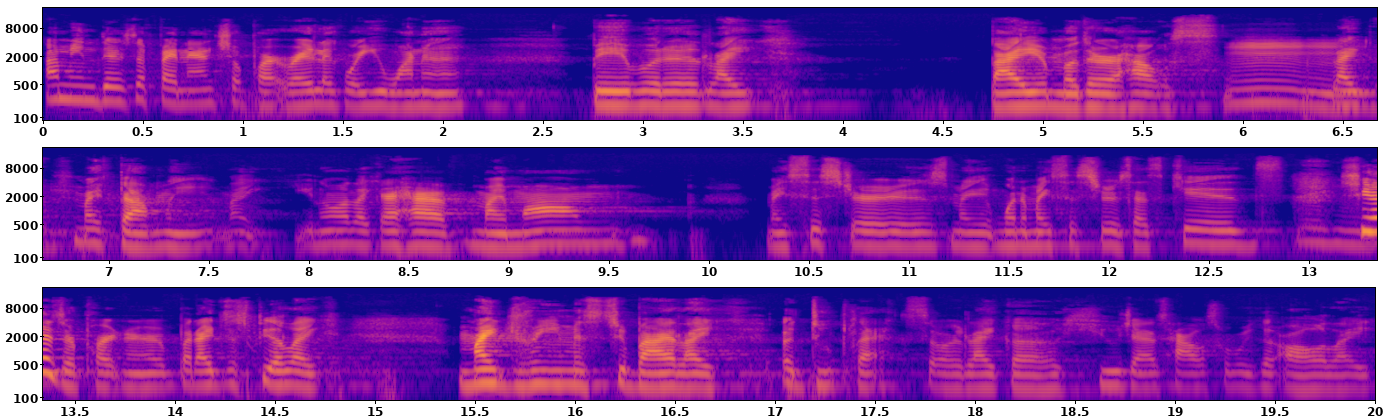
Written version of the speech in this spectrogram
I mean, there's a financial part, right? Like where you want to be able to like buy your mother a house. Mm. Like my family, like you know, like I have my mom, my sisters. My one of my sisters has kids. She has her partner, but I just feel like my dream is to buy like a duplex or like a huge ass house where we could all like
